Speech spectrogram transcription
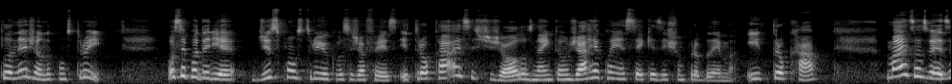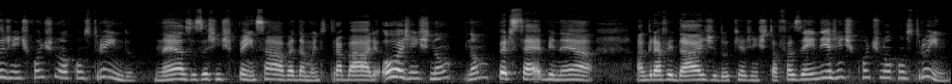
planejando construir. Você poderia desconstruir o que você já fez e trocar esses tijolos, né? Então já reconhecer que existe um problema e trocar. Mas às vezes a gente continua construindo, né? Às vezes a gente pensa, ah, vai dar muito trabalho, ou a gente não, não percebe, né, a, a gravidade do que a gente está fazendo e a gente continua construindo.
